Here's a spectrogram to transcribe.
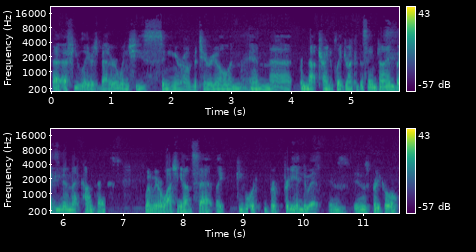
a, a few layers better when she's singing her own material and Right. and, uh, and not trying to play drunk at the same time. But even in that context, when we were watching it on set, like people were, were pretty into it. It was it was pretty cool.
